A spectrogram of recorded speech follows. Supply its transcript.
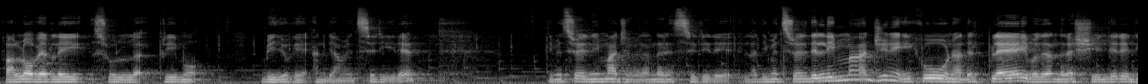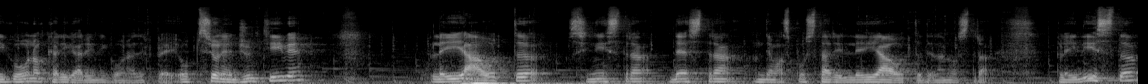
fa l'overlay sul primo video che andiamo a inserire. Dimensione dell'immagine per andare a inserire la dimensione dell'immagine icona del play potete andare a scegliere l'icona o caricare l'icona del play. Opzioni aggiuntive layout sinistra, destra, andiamo a spostare il layout della nostra playlist,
